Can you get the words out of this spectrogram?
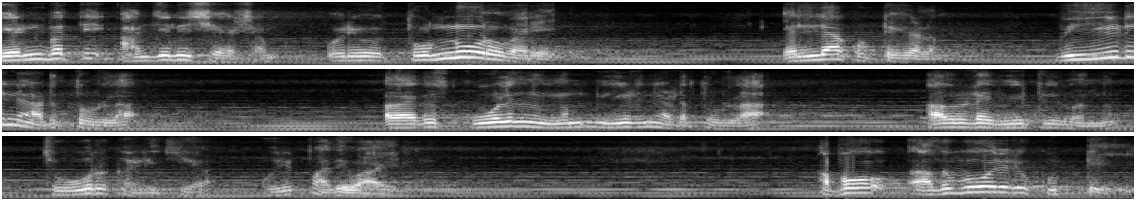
എൺപത്തി അഞ്ചിന് ശേഷം ഒരു തൊണ്ണൂറ് വരെ എല്ലാ കുട്ടികളും വീടിനടുത്തുള്ള അതായത് സ്കൂളിൽ നിന്നും വീടിനടുത്തുള്ള അവരുടെ വീട്ടിൽ വന്ന് ചോറ് കഴിക്കുക ഒരു പതിവായിരുന്നു. അപ്പോൾ അതുപോലൊരു കുട്ടി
